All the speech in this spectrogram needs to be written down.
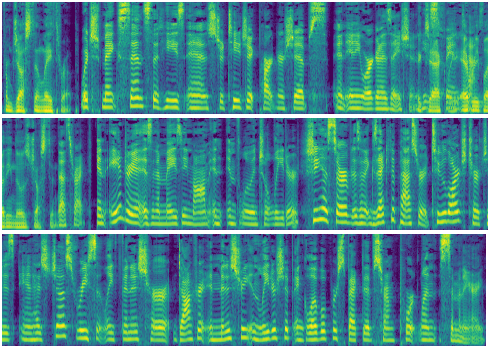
from Justin Lathrop. Which makes sense that he's in strategic partnerships in any organization. Exactly. Everybody knows Justin. That's right. And Andrea is an amazing mom and influential leader. She has served as an executive pastor at two large churches and has just recently finished her doctorate in ministry and leadership and global perspectives from Portland Seminary.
